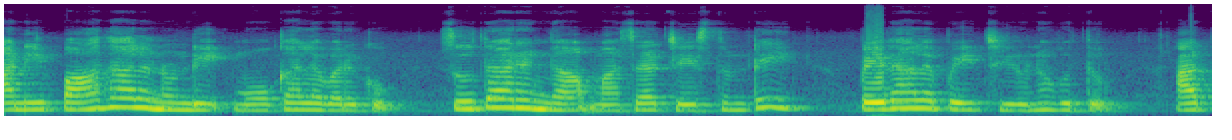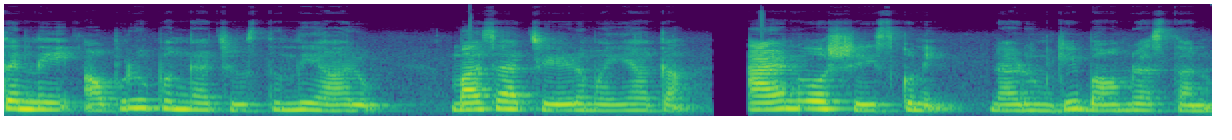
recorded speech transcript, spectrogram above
అని పాదాల నుండి మోకాల వరకు సుతారంగా మసాజ్ చేస్తుంటే పెదాలపై చిరునవ్వుతూ అతన్ని అపురూపంగా చూస్తుంది ఆరు. మసాజ్ చేయడం అయ్యాక హ్యాండ్ వాష్ చేసుకుని నడుంకి బామ్ రాస్తాను.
